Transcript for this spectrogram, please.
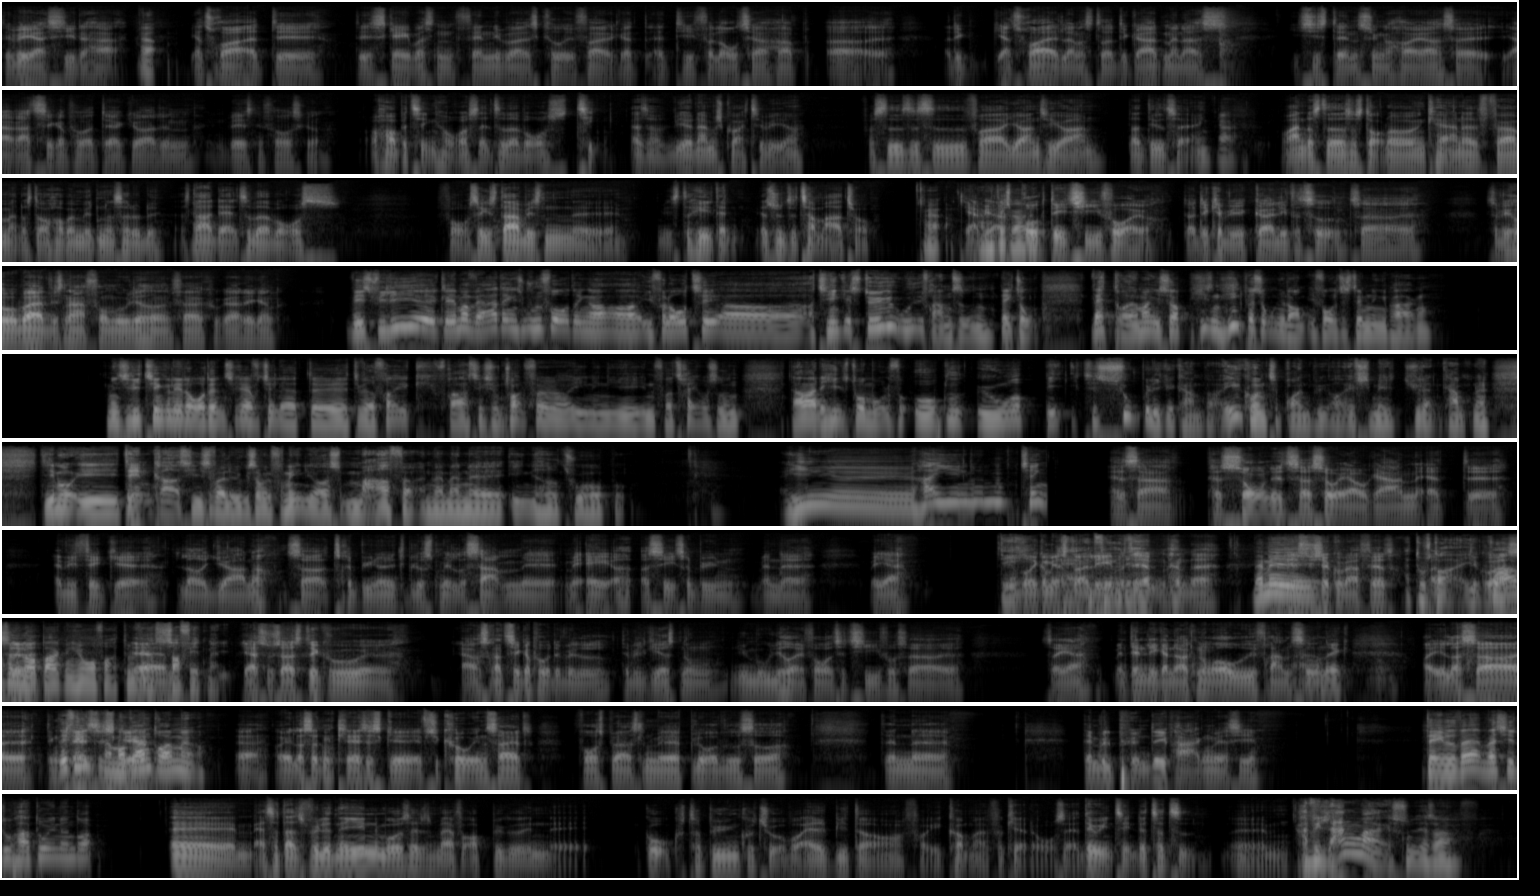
Det vil jeg sige, det har. Ja. Jeg tror, at det, det skaber sådan en fandenivoldskhed i folk, at, at de får lov til at hoppe. Og, øh, og det, jeg tror et eller andet sted, det gør, at man også i sidste ende synger højere, så jeg er ret sikker på, at det har gjort en, en væsentlig forskel. Og hoppeting har også altid været vores ting. Altså, vi har nærmest kunne aktivere fra side til side, fra hjørne til hjørne, der deltager, ikke? Ja. Og andre steder, så står der jo en kerne af 40 mand, der står og hopper i midten, og så er det det. Altså, der har det altid været vores forårs. Der har vi sådan, øh, mistet helt den. Jeg synes, det tager meget top. Ja, Ja, vi har også brugt det i Tifo jo, og det kan vi jo ikke gøre lige for tiden. Så, øh, så vi håber, at vi snart får muligheden for at kunne gøre det igen. Hvis vi lige øh, glemmer hverdagens udfordringer, og I får lov til at, at tænke et stykke ud i fremtiden, begge to. Hvad drømmer I så helt, sådan helt personligt om i forhold til stemningen i parken? Mens jeg lige tænker lidt over den, så kan jeg fortælle, at øh, det var Frederik fra Sektion 12-foreningen inden for tre år siden, der var det helt store mål at få åbnet øvre B til Superliga-kampe, og ikke kun til Brøndby og FC Midtjylland-kampene. Det må i den grad sige at være lykkedes, og vel formentlig også meget før, end hvad man øh, egentlig havde tur håb på. Er I, øh, har I en eller anden ting? Altså, personligt så så jeg jo gerne, at, øh, at vi fik øh, lavet hjørner, så tribunerne de blev smeltet sammen med, med A- og, og C-tribunen. Men, øh, men ja, det, jeg ved ikke, om jeg står en alene med den, men, øh, Hvad med, men det synes jeg kunne være fedt. at du står, det det du har fald en øh, opbakning heroverfra. Det ville ja, være så fedt, mand. Jeg synes også, det kunne... Øh, jeg er også ret sikker på, at det vil, det vil give os nogle nye muligheder i forhold til Tifo, så, øh, så ja, men den ligger nok nogle år ude i fremtiden, ja. ikke? Og ellers så øh, den Det er fint, klassiske... man må gerne drømme her. Ja, og ellers så den klassiske FCK Insight forspørgsel med blå og hvide sæder. Den, øh, den vil pynte i parken, vil jeg sige. David, hvad, hvad siger du? Har du en eller anden drøm? Øh, altså, der er selvfølgelig den ene modsætning, som er at få opbygget en øh, god tribunekultur, hvor alle bitter og folk ikke kommer af forkerte årsager. Det er jo en ting, det tager tid. Øh, Har vi lang vej? synes- Altså,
